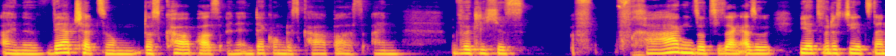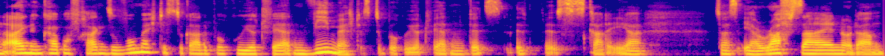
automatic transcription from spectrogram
eine Wertschätzung des Körpers, eine Entdeckung des Körpers, ein wirkliches Fragen sozusagen, also wie als würdest du jetzt deinen eigenen Körper fragen, so wo möchtest du gerade berührt werden, wie möchtest du berührt werden, ist es gerade eher, soll es eher rough sein oder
